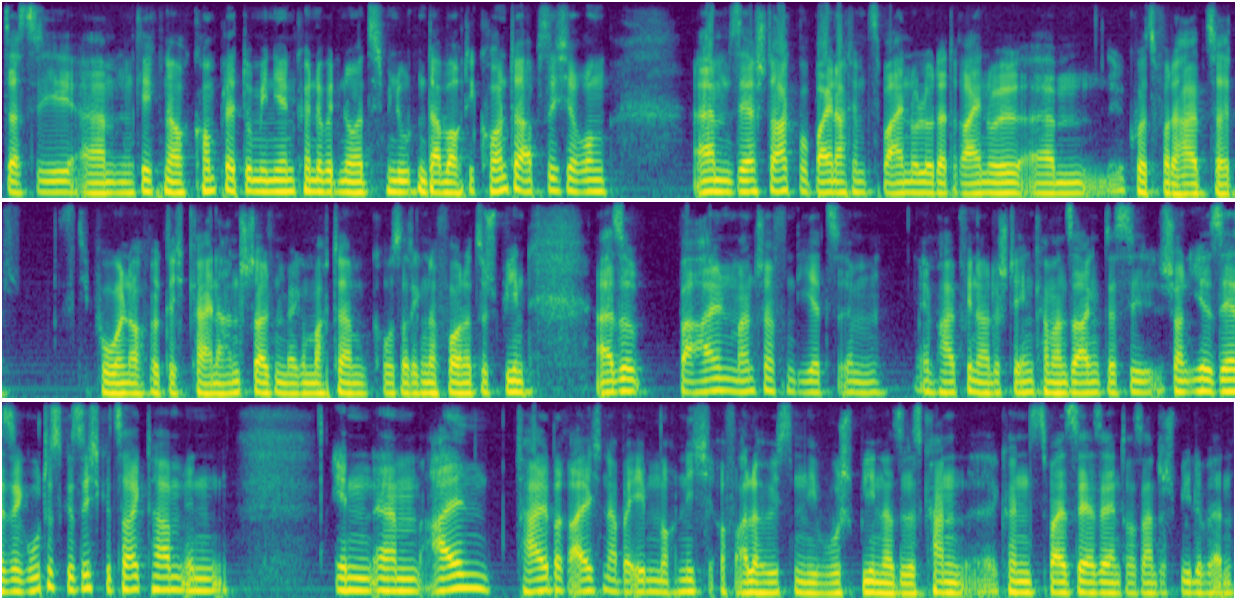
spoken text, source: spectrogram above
dass sie einen Gegner auch komplett dominieren können über die 90 Minuten. Da war auch die Konterabsicherung ähm, sehr stark, wobei nach dem 2-0 oder 3-0 ähm, kurz vor der Halbzeit die Polen auch wirklich keine Anstalten mehr gemacht haben, großartig nach vorne zu spielen. Also bei allen Mannschaften, die jetzt im, im Halbfinale stehen, kann man sagen, dass sie schon ihr sehr, sehr gutes Gesicht gezeigt haben in, in ähm, allen Teilbereichen, aber eben noch nicht auf allerhöchstem Niveau spielen. Also das kann, äh, können zwei sehr, sehr interessante Spiele werden.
